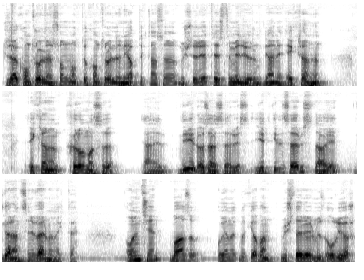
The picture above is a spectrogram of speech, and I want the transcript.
güzel kontrollerini son nokta kontrollerini yaptıktan sonra müşteriye teslim ediyorum. Yani ekranın ekranın kırılması yani değil özel servis yetkili servis dahi garantisini vermemekte. Onun için bazı uyanıklık yapan müşterilerimiz oluyor.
